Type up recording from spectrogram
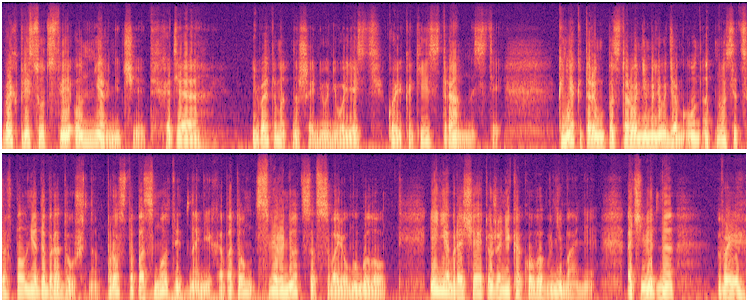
В их присутствии он нервничает, хотя и в этом отношении у него есть кое-какие странности». К некоторым посторонним людям он относится вполне добродушно, просто посмотрит на них, а потом свернется в своем углу и не обращает уже никакого внимания. Очевидно, вы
